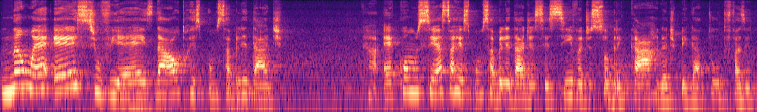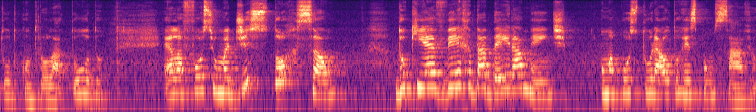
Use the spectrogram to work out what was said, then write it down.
Não é esse o viés da autorresponsabilidade. É como se essa responsabilidade excessiva de sobrecarga, de pegar tudo, fazer tudo, controlar tudo, ela fosse uma distorção do que é verdadeiramente uma postura autorresponsável,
